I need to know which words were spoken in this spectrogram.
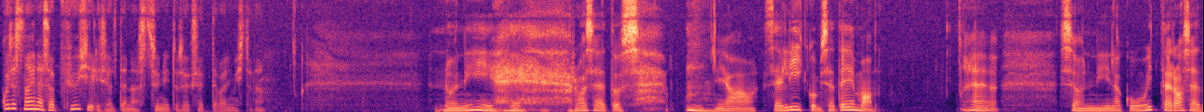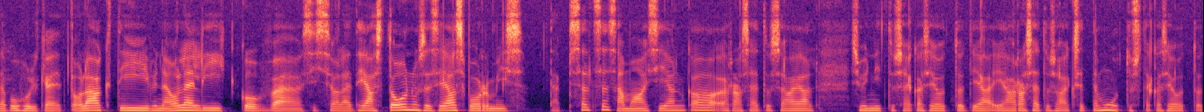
kuidas naine saab füüsiliselt ennast sünnituseks ette valmistada? no nii, rasedus ja see liikumise teema see on nii nagu mitte raseda puhulgi, et ole aktiivne, ole liikuv, siis sa oled heas toonuses, heas vormis. täpselt seesama asi on ka raseduse ajal sünnitusega seotud ja, ja rasedusaegsete muutustega seotud.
